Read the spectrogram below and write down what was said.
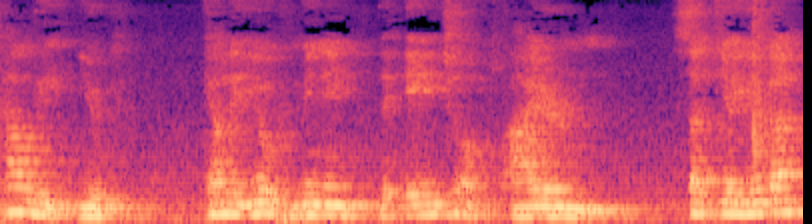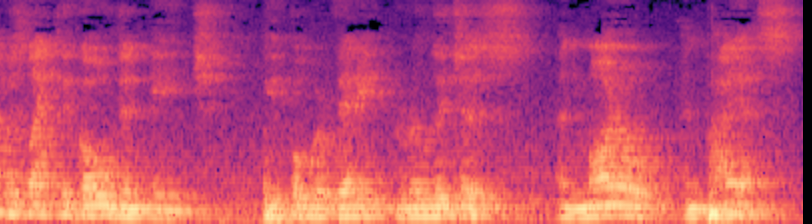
Kali Yuga. Kali Yuga meaning the age of iron. Satya Yuga was like the golden age. People were very religious and moral and pious.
